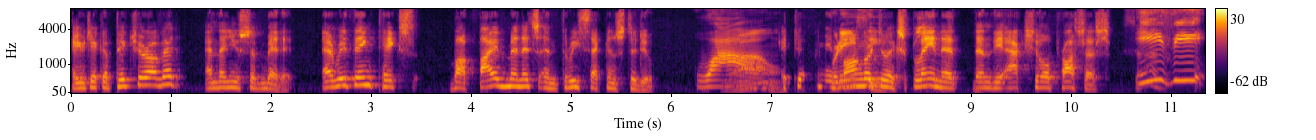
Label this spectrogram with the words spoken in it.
And you take a picture of it, and then you submit it. Everything takes about five minutes and three seconds to do. Wow. Wow. It took me Pretty longer easy. to explain it than the actual process. Easy,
